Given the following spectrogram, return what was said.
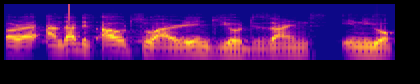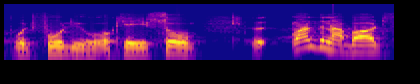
All right and that is how to arrange your designs in your portfolio. Okay so one thing about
